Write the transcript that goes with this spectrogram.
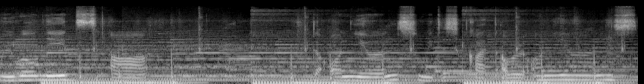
we will need uh, the onions. We just cut our onions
